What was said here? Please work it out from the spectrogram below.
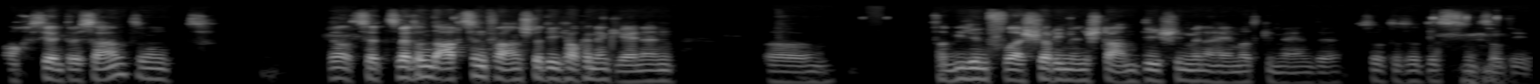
auch sehr interessant. Und ja, seit 2018 veranstalte ich auch einen kleinen ähm, Familienforscherinnen-Stammtisch in meiner Heimatgemeinde. So, also das sind so die.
